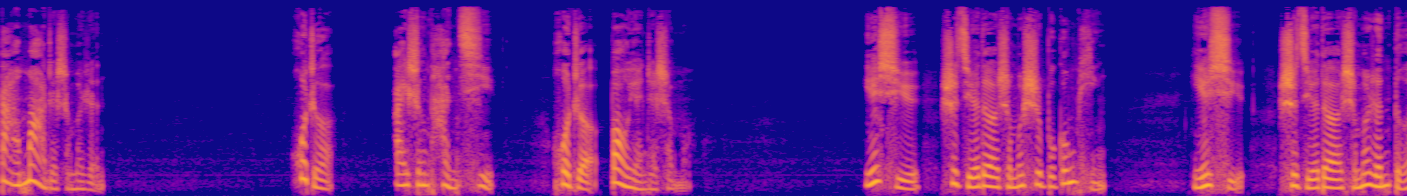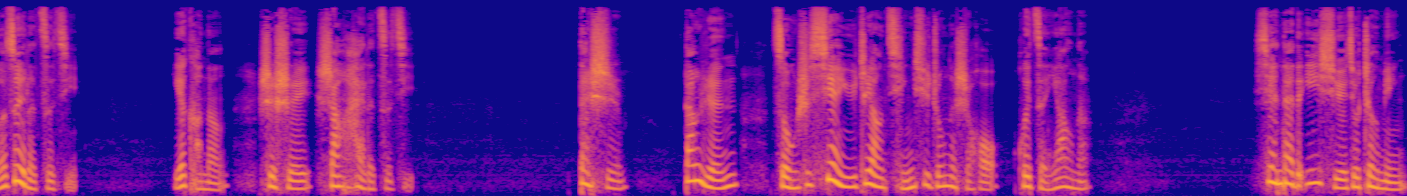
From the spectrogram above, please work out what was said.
大骂着什么人，或者唉声叹气，或者抱怨着什么。也许是觉得什么事不公平，也许是觉得什么人得罪了自己，也可能是谁伤害了自己。但是，当人总是陷于这样情绪中的时候，会怎样呢？现代的医学就证明，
